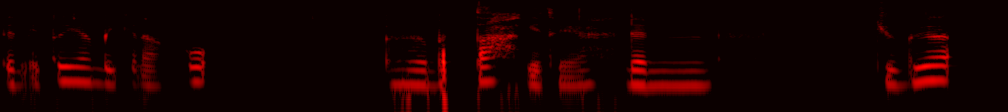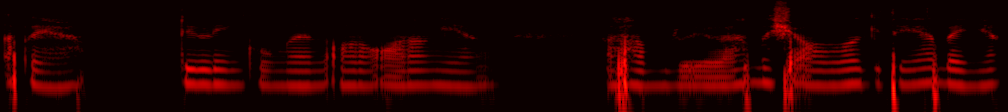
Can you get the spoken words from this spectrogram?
Dan itu yang bikin aku uh, betah gitu ya. Dan juga apa ya di lingkungan orang-orang yang alhamdulillah masya allah gitu ya banyak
